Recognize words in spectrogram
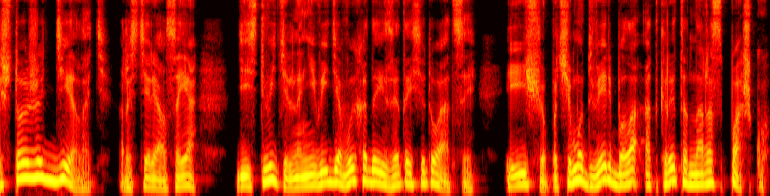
что же делать?» — растерялся я, действительно не видя выхода из этой ситуации. И еще, почему дверь была открыта нараспашку?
